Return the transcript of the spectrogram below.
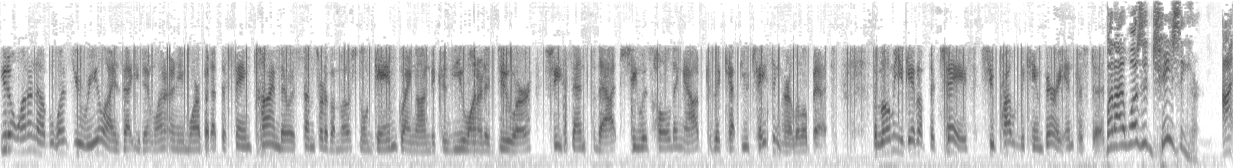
You don't want to know, but once you realize that, you didn't want it anymore. But at the same time, there was some sort of emotional game going on because you wanted to do her. She sensed that. She was holding out because it kept you chasing her a little bit. The moment you gave up the chase, she probably became very interested. But I wasn't chasing her. I,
